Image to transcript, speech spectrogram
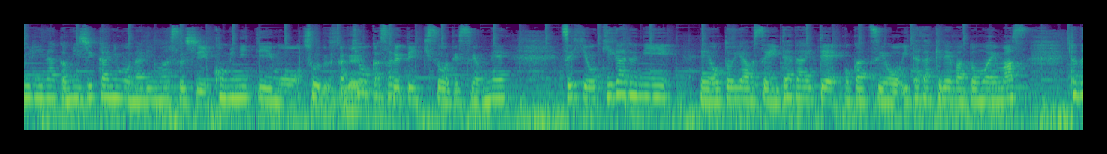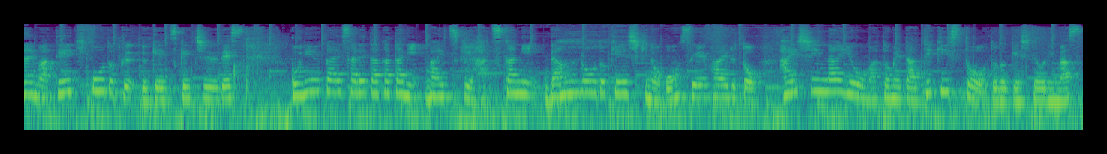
よりなんか身近にもなりますしコミュニティもなんか評価されていきそうですよね。ぜひお気軽に、えお問い合わせいただいてご活用いただければと思います。ただいま定期購読受付中です。ご入会された方に毎月20日にダウンロード形式の音声ファイルと配信内容をまとめたテキストをお届けしております。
